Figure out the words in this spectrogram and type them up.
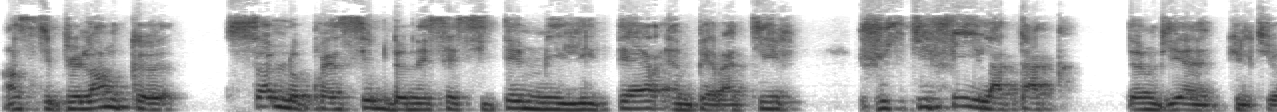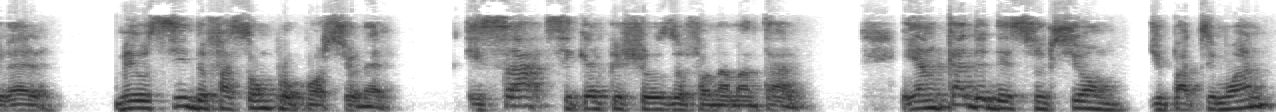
en stipulant que seul le principe de nécessité militaire impérative justifie l'attaque d'un bien culturel, mais aussi de façon proportionnelle. Et ça, c'est quelque chose de fondamental. Et en cas de destruction du patrimoine,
